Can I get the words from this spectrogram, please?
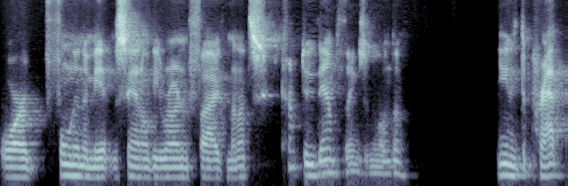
or phoning a mate and saying I'll be around in five minutes. Can't do them things in London. You need to prep.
